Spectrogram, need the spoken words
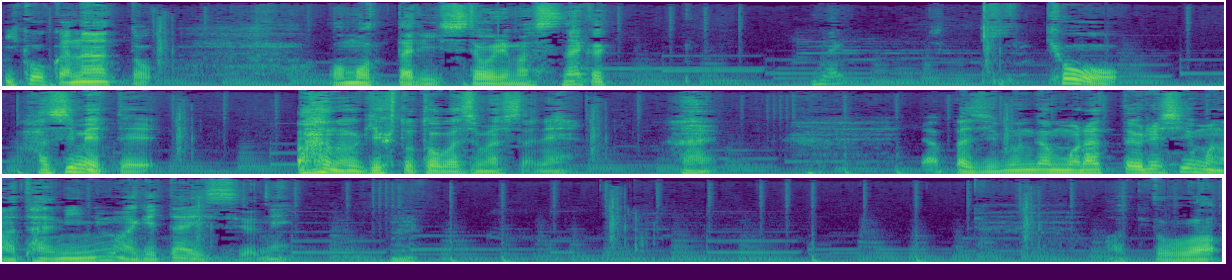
行こうかなと思ったりしております。なんか、ね、今日初めてあのギフト飛ばしましたね。はい。やっぱ自分がもらった嬉しいものは他人にもあげたいですよね。とは、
